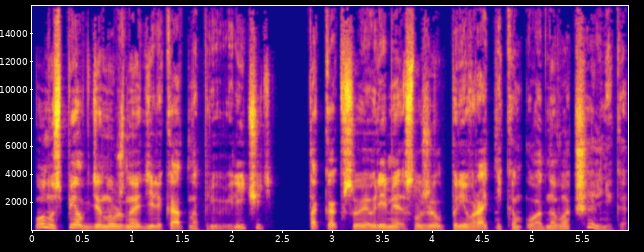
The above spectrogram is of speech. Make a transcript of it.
Он успел, где нужно, деликатно преувеличить, так как в свое время служил привратником у одного отшельника,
